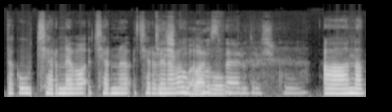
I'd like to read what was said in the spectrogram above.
takovou černeva, černe, červenavou barvu. atmosféru trošku. A, na,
